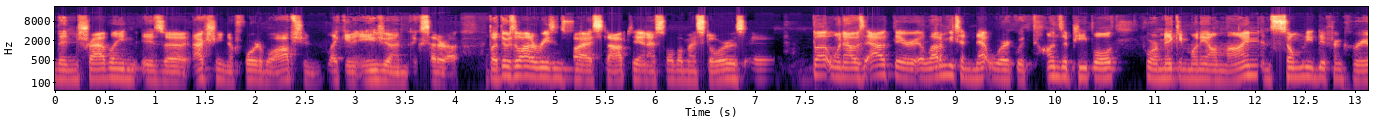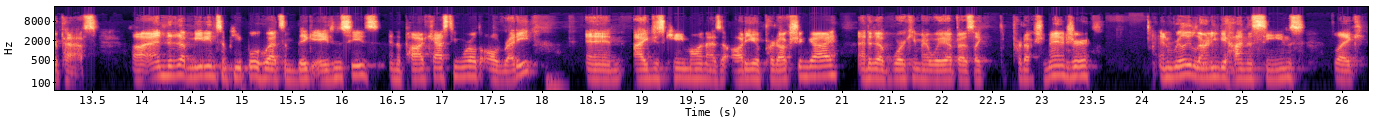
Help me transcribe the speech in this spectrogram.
then traveling is a, actually an affordable option, like in Asia and etc. But there's a lot of reasons why I stopped it and I sold all my stores. But when I was out there, it allowed me to network with tons of people who are making money online and so many different career paths. Uh, I ended up meeting some people who had some big agencies in the podcasting world already. And I just came on as an audio production guy, ended up working my way up as like the production manager and really learning behind the scenes, like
